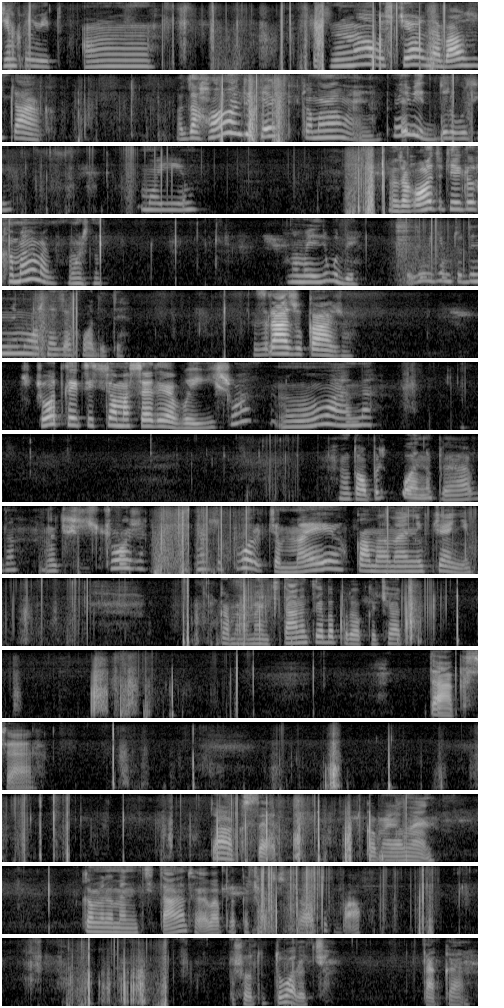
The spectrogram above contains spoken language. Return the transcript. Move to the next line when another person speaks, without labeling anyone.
Всім привіт. Знову ще одна база так. Заходить як камерамен. Привіт, друзі. Мої. Заходить як камерамен можна. Ну, ми люди. Людям туди не можна заходити. Зразу кажу. Що 37 серія вийшла? Ну, ладно. Ну, то прикольно, правда. Ну, що ж, ну, затвориться, ми камерамени вчені. Камерамен стане треба прокачати. Так, сер. Так, сер. Камерамен. Камерамен Титана треба прокачати впав. Що тут твориться? Таке.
